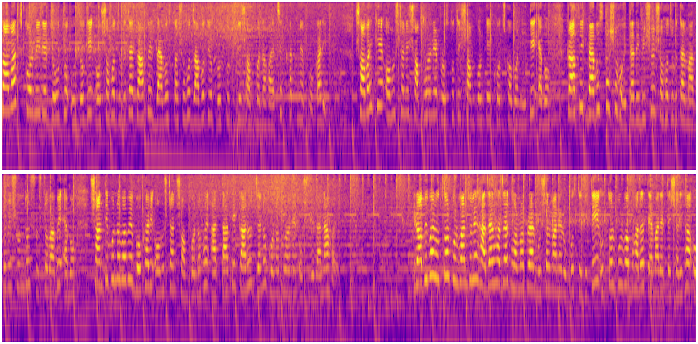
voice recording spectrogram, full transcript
সমাজ কর্মীদের যৌথ উদ্যোগে ও সহযোগিতায় ট্রাফিক ব্যবস্থা সহ যাবতীয় প্রস্তুতিতে সম্পন্ন হয়েছে খাতমে ভোকারি। সবাইকে অনুষ্ঠানের সব ধরনের প্রস্তুতি সম্পর্কে খোঁজখবর নিতে এবং ট্রাফিক ব্যবস্থা সহ ইত্যাদি বিষয়ে সহযোগিতার মাধ্যমে সুন্দর, সুষ্ঠুভাবে এবং শান্তিপূর্ণভাবে বোখারি অনুষ্ঠান সম্পন্ন হয় আর তাতে কারোর যেন কোনো ধরনের অসুবিধা না হয়। রবিবার উত্তর পূর্বাঞ্চলে হাজার হাজার ধর্মপ্রাণ মুসলমানের উপস্থিতিতে উত্তর পূর্ব ভারত, এমারেতে শরিহা ও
